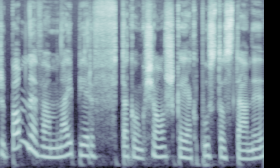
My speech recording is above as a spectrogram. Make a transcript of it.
Przypomnę Wam najpierw taką książkę jak Pustostany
